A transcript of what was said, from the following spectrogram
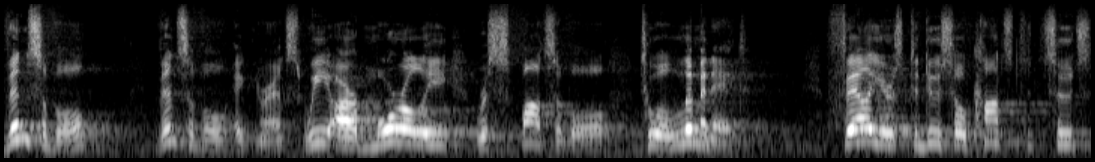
Vincible, vincible ignorance, we are morally responsible to eliminate Failures to do so constitutes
